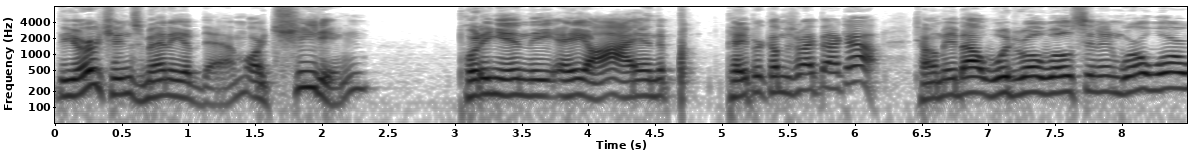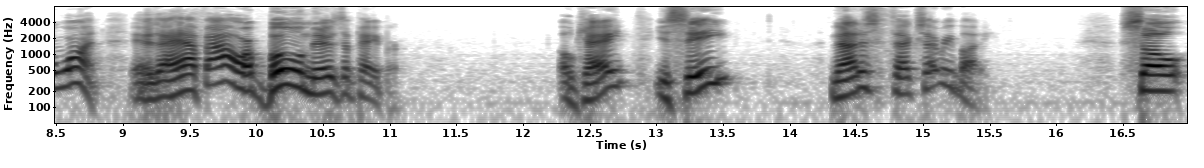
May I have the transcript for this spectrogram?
the urchins, many of them, are cheating, putting in the AI, and the paper comes right back out. Tell me about Woodrow Wilson in World War I. There's a half hour, boom, there's the paper. Okay? You see? Now this affects everybody. So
